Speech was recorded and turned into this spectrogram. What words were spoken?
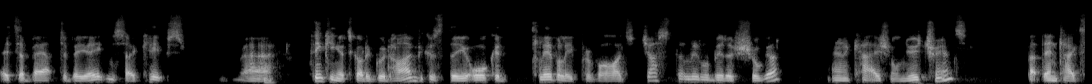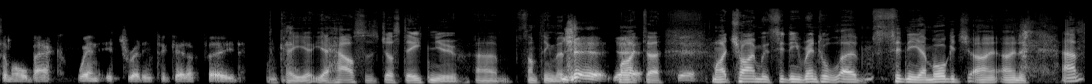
it's about to be eaten, so keeps uh, thinking it's got a good home because the orchid cleverly provides just a little bit of sugar and occasional nutrients, but then takes them all back when it's ready to get a feed. Okay, your, your house has just eaten you. Um, something that yeah, yeah, might uh, yeah. might chime with Sydney rental uh, Sydney uh, mortgage uh, owners. Um,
